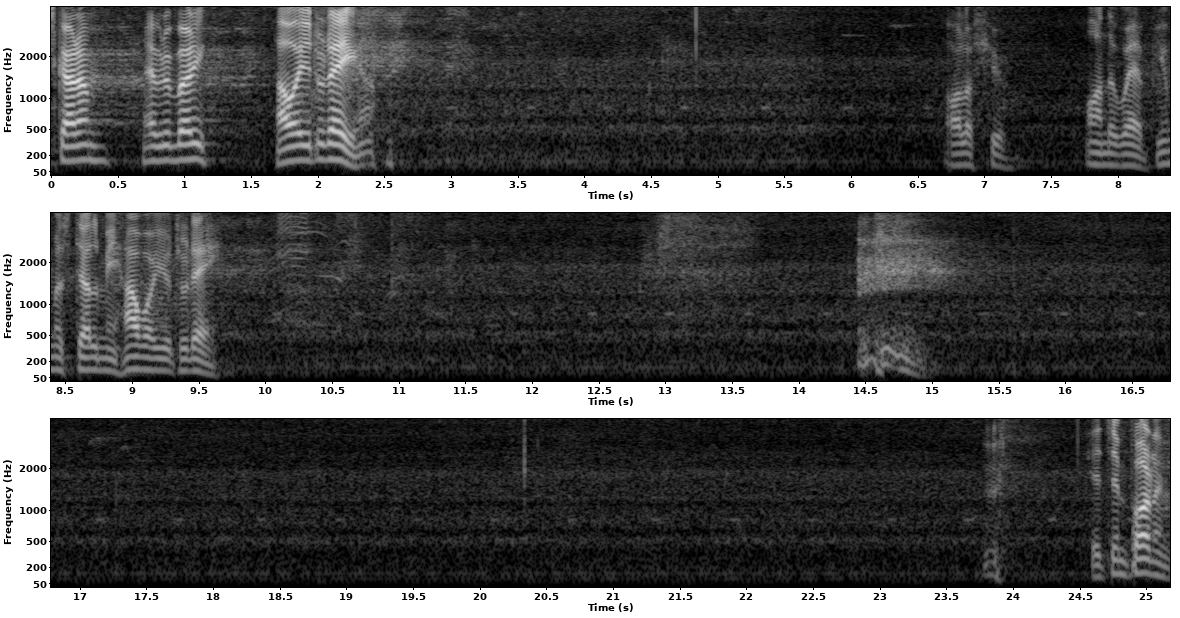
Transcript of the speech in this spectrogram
Namaskaram, everybody. How are you today? All of you on the web, you must tell me how are you today? it's important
